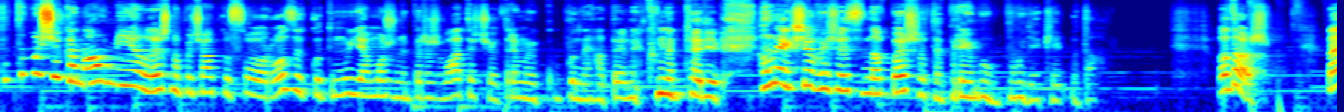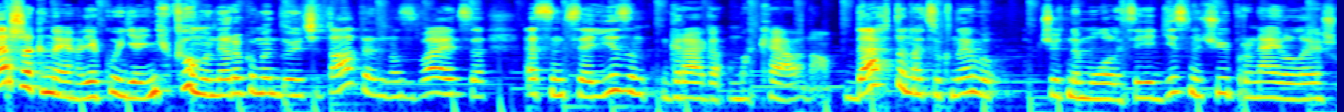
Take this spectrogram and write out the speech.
Та тому що канал мій лише на початку свого розвитку, тому я можу не переживати, що отримую купу негативних коментарів. Але якщо ви щось напишете, прийму будь-який удар. Отож, перша книга, яку я нікому не рекомендую читати, називається Есенціалізм Грега Маккеона. Дехто на цю книгу чуть не молиться. Я дійсно чую про неї лише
